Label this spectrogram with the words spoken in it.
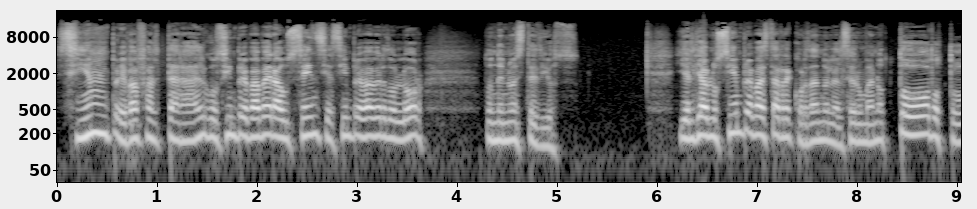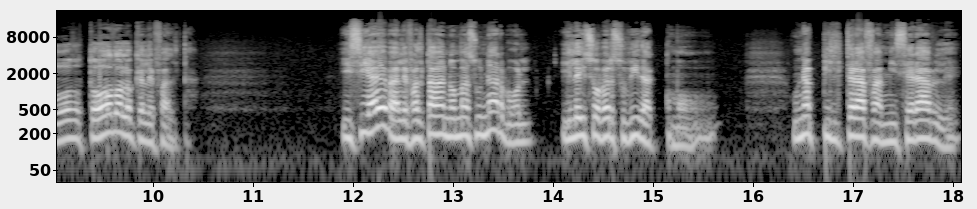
Siempre va a faltar algo, siempre va a haber ausencia, siempre va a haber dolor donde no esté Dios. Y el diablo siempre va a estar recordándole al ser humano todo, todo, todo lo que le falta. Y si a Eva le faltaba nomás un árbol y le hizo ver su vida como una piltrafa miserable,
